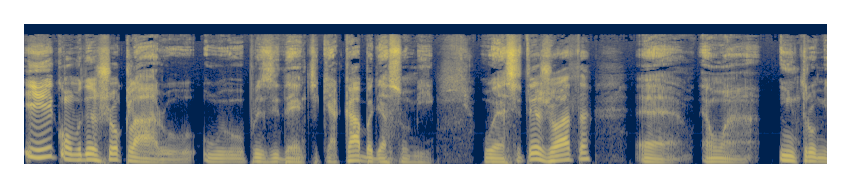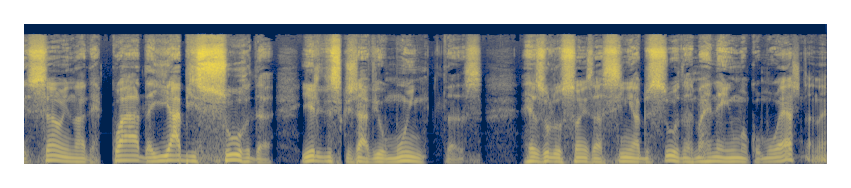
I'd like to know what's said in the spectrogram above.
E, como deixou claro o, presidente que acaba de assumir o STJ, é, é uma intromissão inadequada e absurda. E ele disse que já viu muitas resoluções assim absurdas, mas nenhuma como esta, né?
